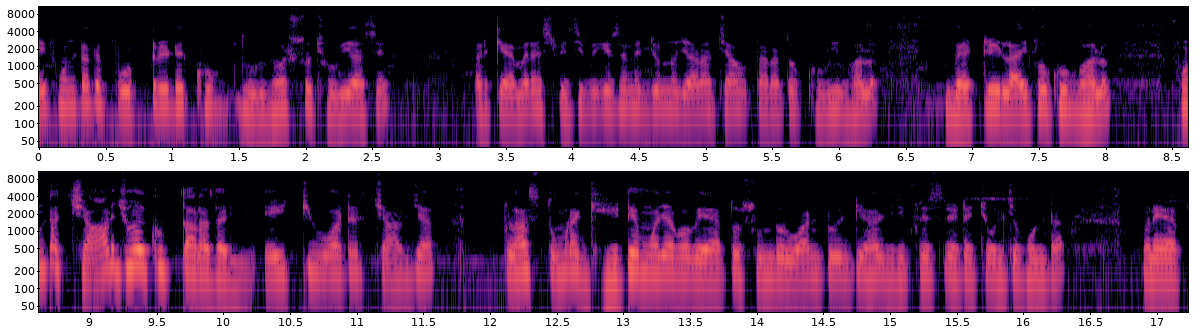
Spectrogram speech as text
এই ফোনটাতে পোর্ট্রেটে খুব দুর্ধর্ষ ছবি আসে। আর ক্যামেরা স্পেসিফিকেশানের জন্য যারা চাও, তারা তো খুবই ভালো। ব্যাটারি লাইফও খুব ভালো। ফোনটা চার্জ হয় খুব তাড়াতাড়ি এইটটি ওয়াটের চার্জার প্লাস তোমরা ঘেটে মজা পাবে, এত সুন্দর ওয়ান টোয়েন্টি হার্জ রিফ্রেশ রেটে চলছে ফোনটা। মানে এত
